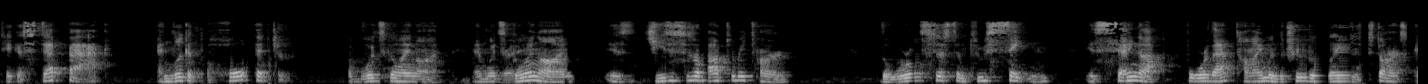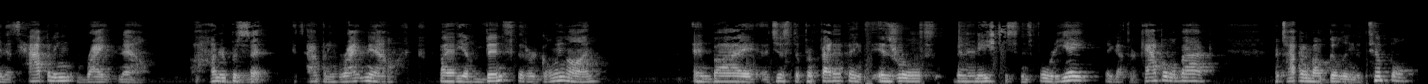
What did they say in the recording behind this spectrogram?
Take a step back and look at the whole picture of what's going on. And what's Right. going on is Jesus is about to return. The world system through Satan is setting up for that time when the tribulation starts, and it's happening right now. A hundred percent. It's happening right now by the events that are going on and by just the prophetic things. Israel's been a nation since 48. They got their capital back. They're talking about building the temple.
